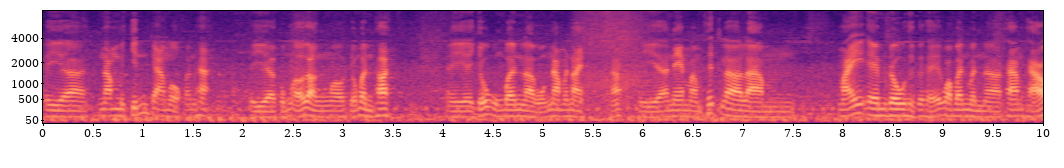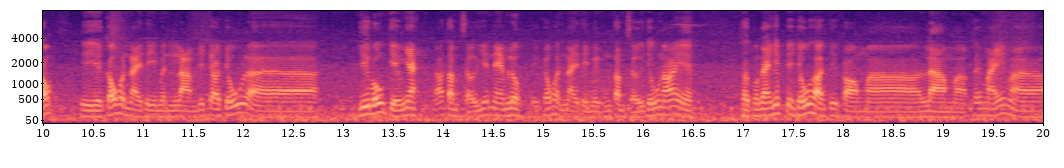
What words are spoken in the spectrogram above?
Thì uh, 59k1 anh ha. Thì uh, cũng ở gần chỗ mình thôi. Thì chú cũng bên là quận 5 bên này. Đó thì anh em mà thích là làm máy êm ru thì có thể qua bên mình tham khảo. Thì cấu hình này thì mình làm cho cho chú là dưới 4 triệu nha. Đó tâm sự với anh em luôn. Thì cấu hình này thì mình cũng tâm sự chú nói thôi con đang giúp cho chú thôi chứ còn mà làm mà cái máy mà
